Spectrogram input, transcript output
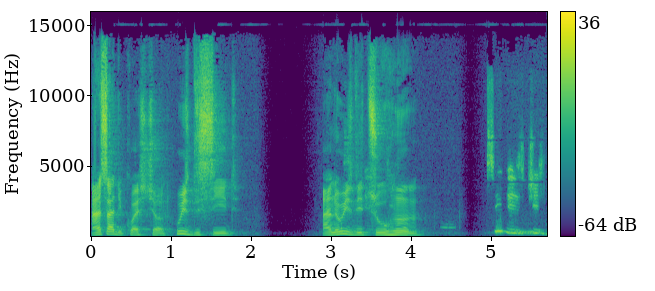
Answer the question Who is the seed? And who is the to whom? See this Jesus.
